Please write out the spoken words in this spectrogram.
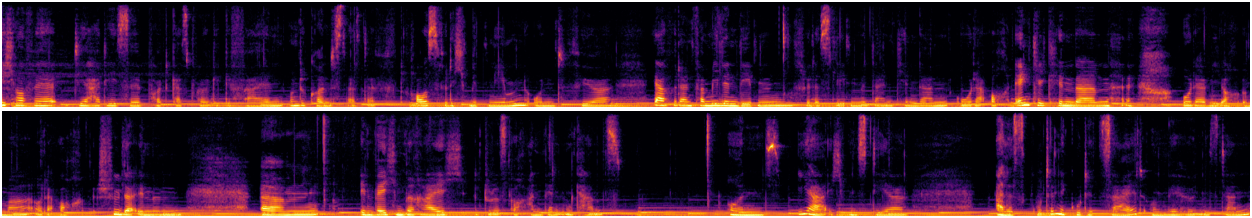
Ich hoffe, dir hat diese Podcast-Folge gefallen und du konntest was daraus für dich mitnehmen und für, ja, für dein Familienleben, für das Leben mit deinen Kindern oder auch Enkelkindern oder wie auch immer oder auch SchülerInnen, ähm, in welchem Bereich du das auch anwenden kannst. Und ja, ich wünsche dir alles Gute, eine gute Zeit und wir hören uns dann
